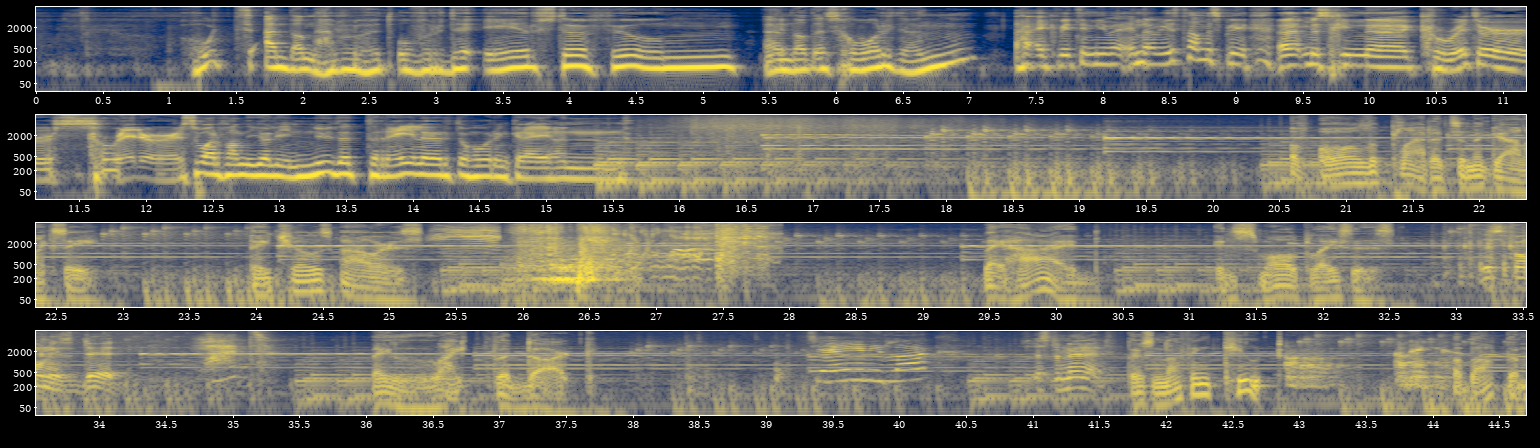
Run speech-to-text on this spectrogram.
Goed, en dan hebben we het over de eerste film. En dat is geworden... Ah, ik weet niet meer in dat we eerst gaan bespreken. Eh, misschien eh, Critters. Critters, waarvan jullie nu de trailer te horen krijgen. Of all the planets in the galaxy, they chose ours. They hide in small places. This phone is dead. What? They light the dark. Jay, any luck? Just a minute. There's nothing cute about them.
